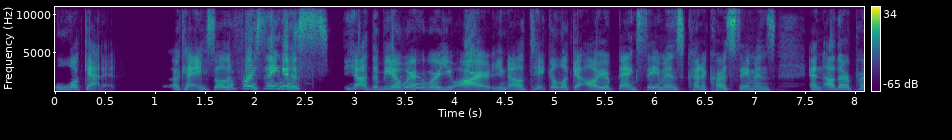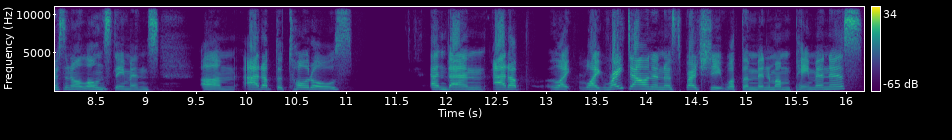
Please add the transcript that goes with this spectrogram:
look at it. Okay, so the first thing is you have to be aware where you are. You know, take a look at all your bank statements, credit card statements, and other personal loan statements. Um, add up the totals, and then add up like like write down in a spreadsheet what the minimum payment is,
